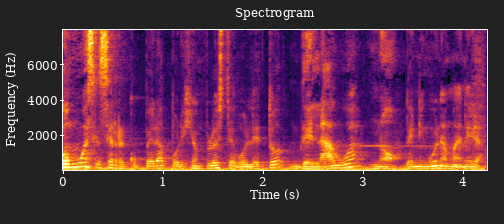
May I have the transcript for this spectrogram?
¿Cómo es que se recupera, por ejemplo, este boleto? ¿Del agua? No, de ninguna manera.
